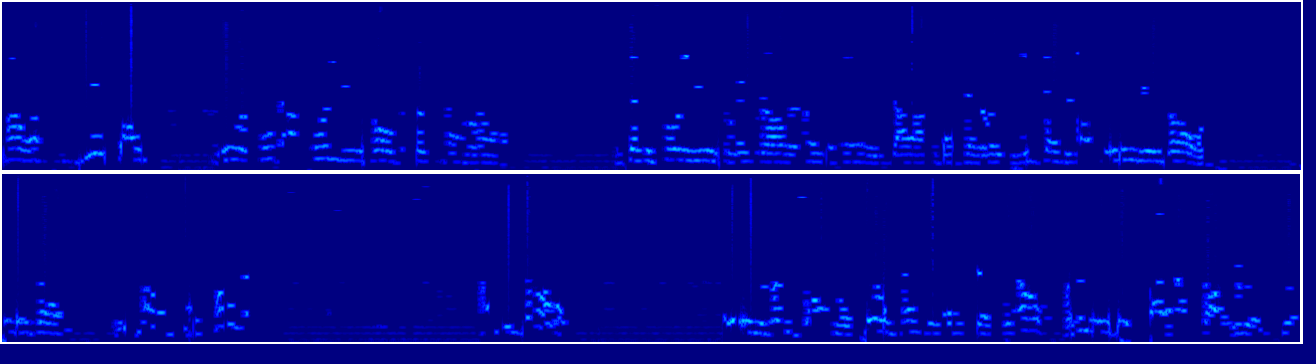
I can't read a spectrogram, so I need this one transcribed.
how well. These guys, they were about 40 years old the first time around. Took them 40 years wait for all their own family to die off of that generation. These guys are 80 years old. And they're going, I told them. I told them in the book of Samuel, Phil Benson and said, you know, when you read this time, I saw you good.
